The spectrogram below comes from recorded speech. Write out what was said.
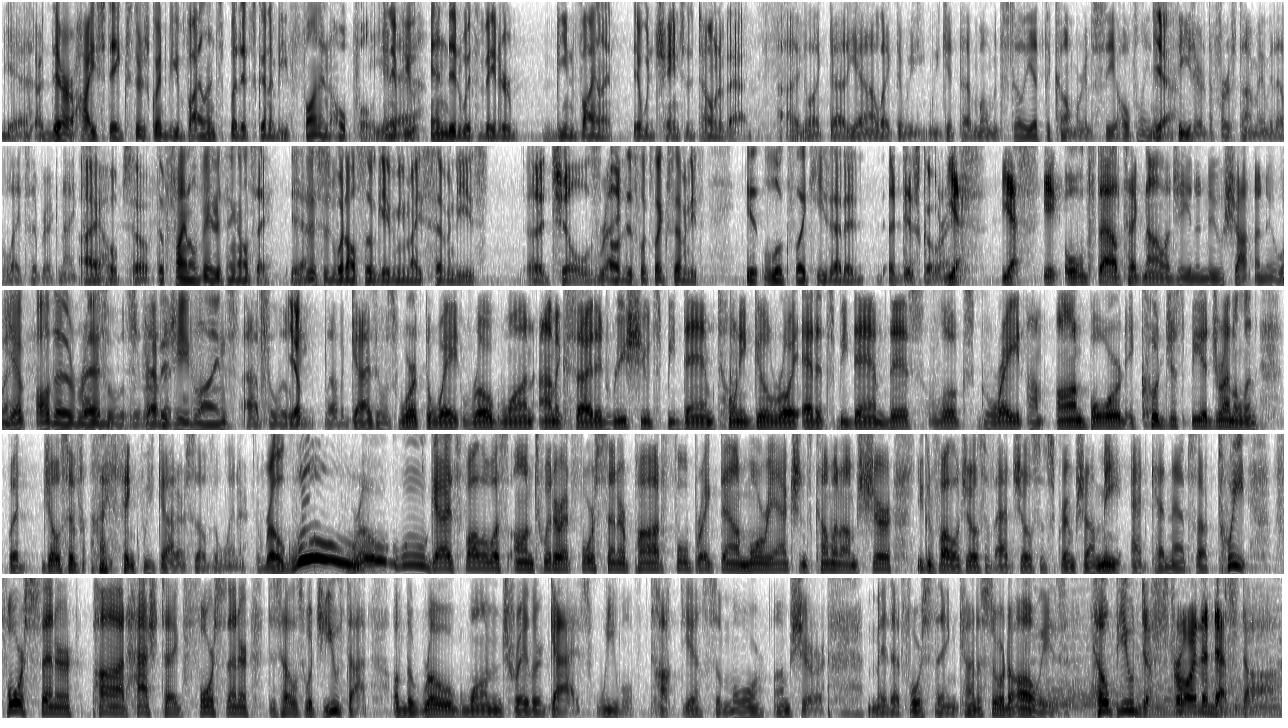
yeah. there are high stakes, there's going to be violence, but it's going to be fun and hopeful. And if you ended with Vader being violent, it would change the tone of that. I like that. Yeah, and I like that we, we get that moment still yet to come. We're going to see it hopefully in Yeah. the theater the first time maybe that lightsaber ignites. I hope so. The final Vader thing I'll say is Yeah. this is what also gave me my 70s uh, chills. Right. Of this looks like 70s. It looks like he's at a, a disco rink. yes. Yes. It, old style technology in a new shot in a new way. Yep, all the red Absolutely strategy lines. Absolutely. Yep. Love it. Guys, it was worth the wait. Rogue One. I'm excited. Reshoots be damned. Tony Gilroy edits be damned. This looks great. I'm on board. It could just be adrenaline. But Joseph, I think we got ourselves a winner. Rogue Woo! Rogue Woo. Guys, follow us on Twitter at Force Center Pod. Full breakdown, more reactions coming, I'm sure. You can follow Joseph at Joseph Scrimshaw, me at Ken Napzok. Tweet Force Center Pod, hashtag Force Center to tell us what you thought of the Rogue One trailer. Guys, we will talk to you some more, I'm sure. May that Force thing kind of, sort of, always help you destroy the Death Star.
